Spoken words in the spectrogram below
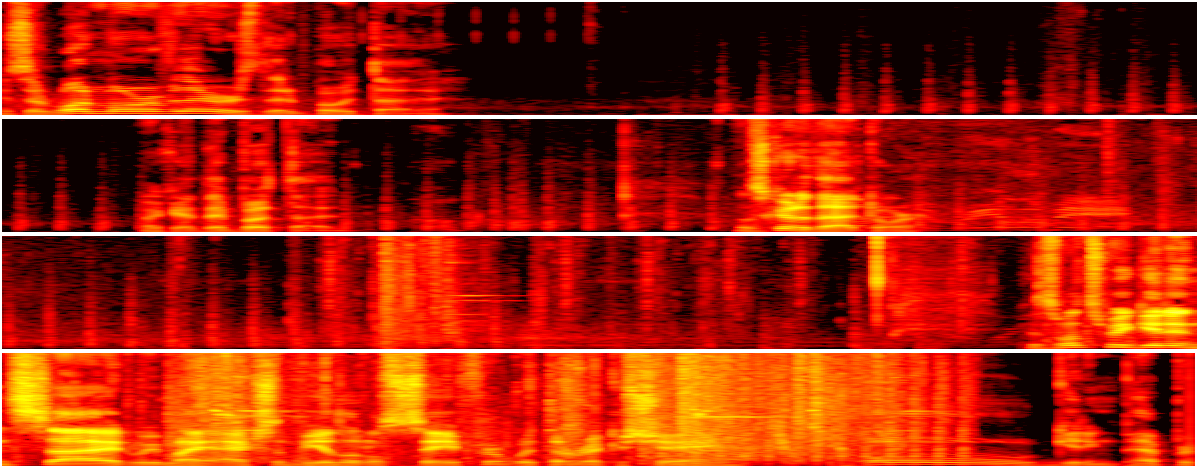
Is there one more over there, or is there both die? Okay, they both died. Let's go to that door. Because once we get inside, we might actually be a little safer with the ricocheting. Oh, getting peppered.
